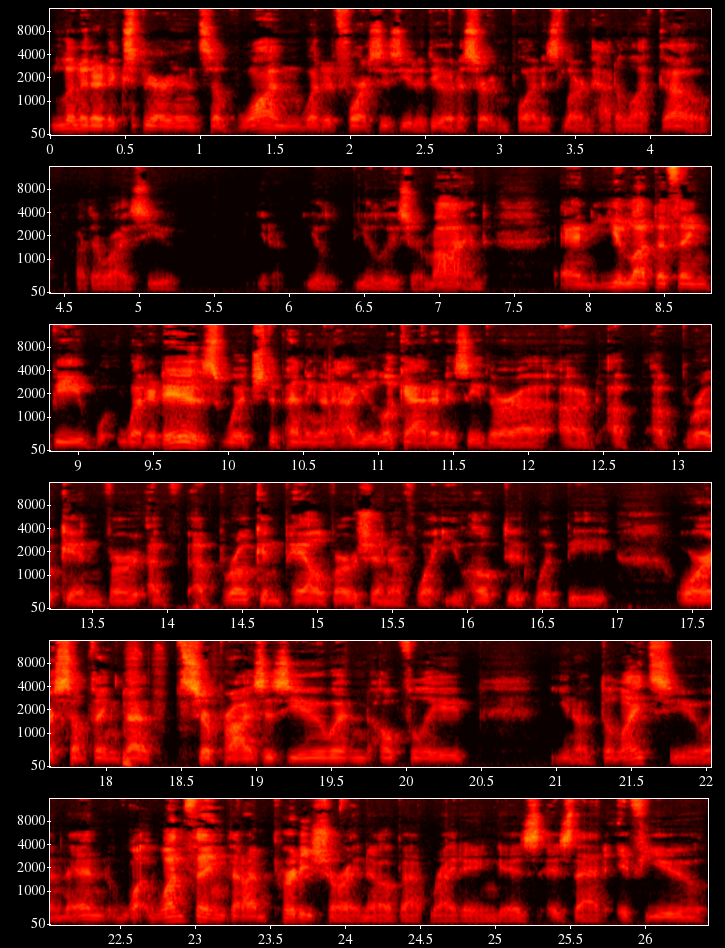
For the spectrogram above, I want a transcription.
limited experience of one, what it forces you to do at a certain point is learn how to let go. Otherwise, you you know you you lose your mind and you let the thing be what it is, which, depending on how you look at it, is either a, a, a broken ver- a, a, broken pale version of what you hoped it would be, or something that surprises you and hopefully, you know, delights you. And and w- one thing that I'm pretty sure I know about writing is is that if you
